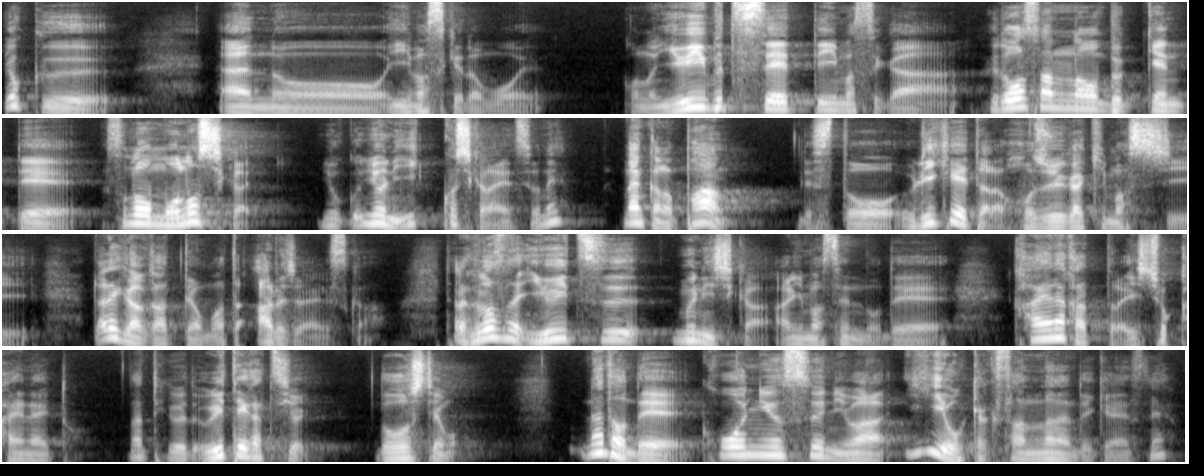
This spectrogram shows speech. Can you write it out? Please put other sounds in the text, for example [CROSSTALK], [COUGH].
よく、あの言いますけども、この唯物性って言いますが、不動産の物件ってそのものしか、よ世に1個しかないんですよね。なんかのパンですと、売り切れたら補充が来ますし、誰が買ってもまたあるじゃないですか。ただ不動産は唯一無二しかありませんので、買えなかったら一生買えないとなってくると、売り手が強い。どうしても。なので、購入するには、いいお客さんにならないといけないですね。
